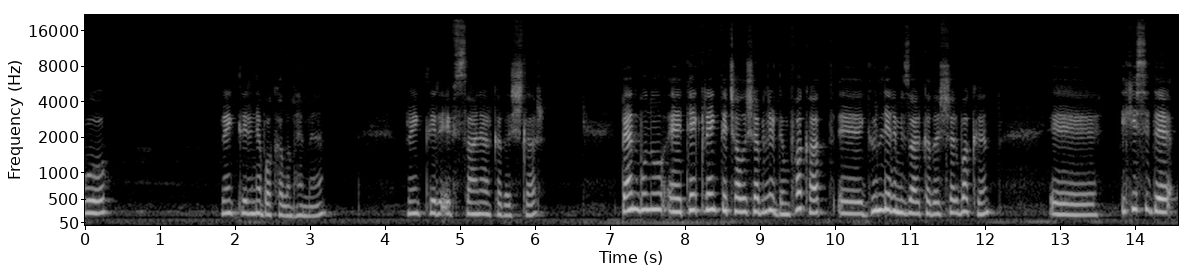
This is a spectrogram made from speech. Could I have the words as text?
Bu renklerine bakalım hemen. Renkleri efsane arkadaşlar. Ben bunu e, tek renkte çalışabilirdim fakat e, güllerimiz arkadaşlar bakın e, ikisi de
